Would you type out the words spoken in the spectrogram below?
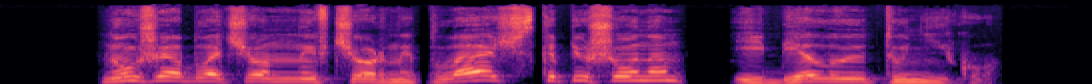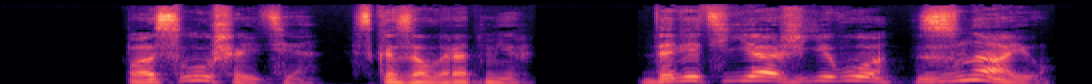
но уже облаченный в черный плащ с капюшоном и белую тунику. «Послушайте», — сказал Ратмир, — «да ведь я ж его знаю».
